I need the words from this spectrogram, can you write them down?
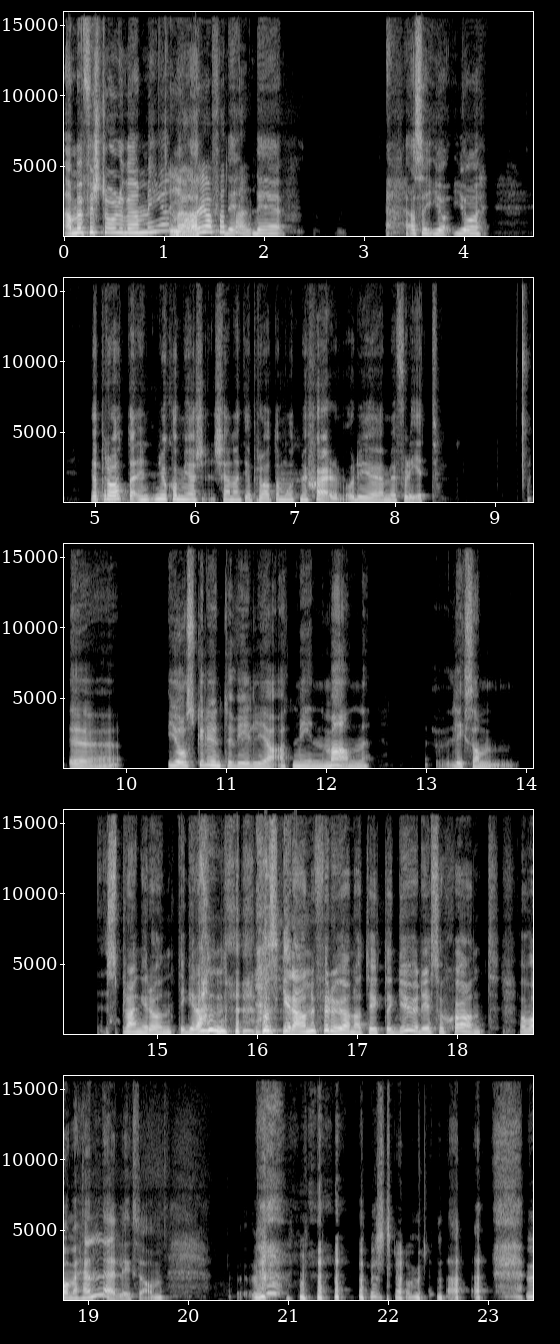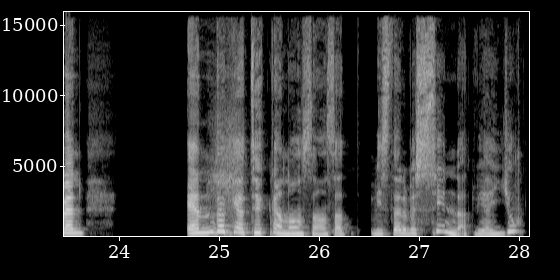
ja, men förstår du vad jag menar? Ja, jag Att fattar. Det, det, alltså, jag, jag, jag pratar, nu kommer jag känna att jag pratar mot mig själv och det gör jag med flit. Eh, jag skulle ju inte vilja att min man liksom sprang runt i grann, hos grannfruarna och tyckte gud det är så skönt att vara med henne liksom. Men ändå kan jag tycka någonstans att visst är det väl synd att vi har gjort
